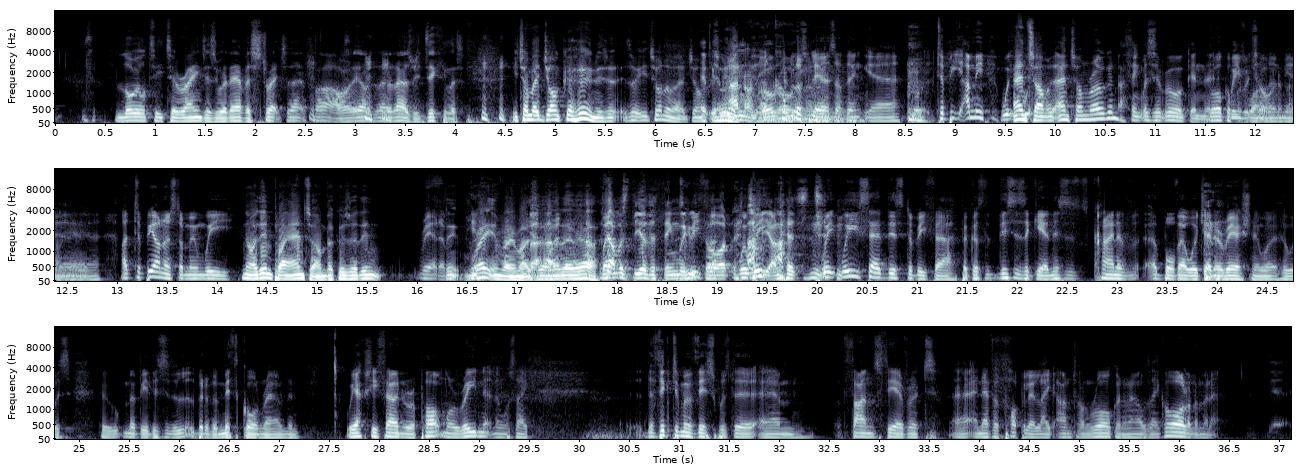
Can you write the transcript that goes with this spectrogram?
loyalty to Rangers would ever stretch that far. that that was ridiculous. You talking about John Colquhoun? Is, it, is that what you're talking about? John It was Colquhoun? Anton a couple of players, I think. Yeah. But to be, I mean, we, Anton, Anton Rogan? I think was it Rogan that Rogan we was were one of talking them. about. Yeah, yeah. Uh, to be honest, I mean, we No, I didn't play Anton because I didn't rate him. think, Yeah. rate him very much. But, uh, there we are. that was the other thing To we thought. well, to we, be honest, we, we said this to be fair because this is again this is kind of above our generation who, who was who maybe this is a little bit of a myth going round and we actually found a report and we were reading it and it was like the victim of this was the um, fans' favourite uh, and ever popular like Anton Rogan and I was like hold on a minute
